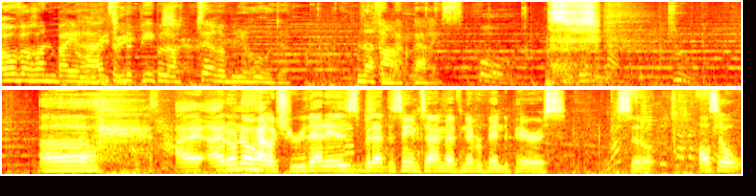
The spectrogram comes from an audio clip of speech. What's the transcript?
Overrun by rats and the people are terribly rude. Nothing like Paris. uh, I, I don't know how true that is, but at the same time, I've never been to Paris. So, also,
